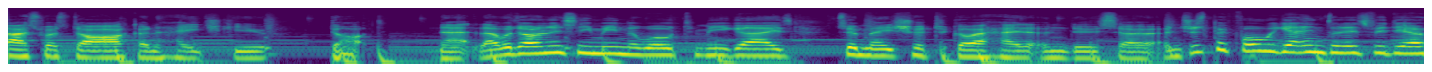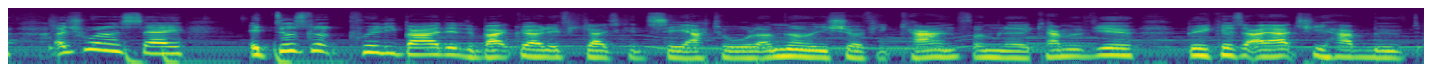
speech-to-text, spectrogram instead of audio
fastpots.archonhq.com net. That would honestly mean the world to me, guys, so make sure to go ahead and do so. And just before we get into this video, I just want to say, it does look pretty bad in the background if you guys can see at all. I'm not really sure if you can from the camera view, because I actually have moved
